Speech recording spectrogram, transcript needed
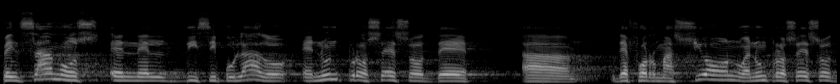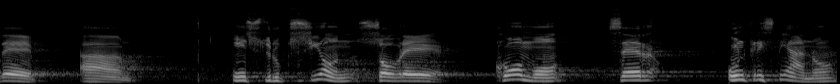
pensamos en el discipulado en un proceso de, ah, de formación o en un proceso de instrucción sobre cómo ser un cristiano,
